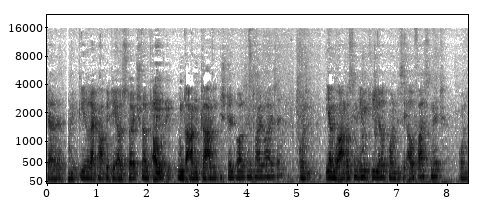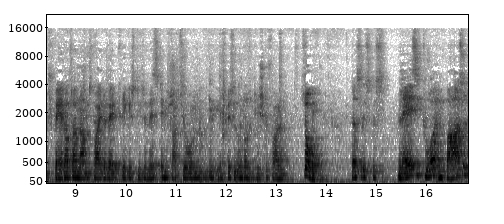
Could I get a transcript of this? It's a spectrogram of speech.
der Mitglieder der KPD aus Deutschland auch unter Anklage gestellt worden sind teilweise. Und irgendwo anders hin emigrieren konnte sie auch fast nicht. Und später dann nach dem Zweiten Weltkrieg ist diese Westemigration ein bisschen unter den Tisch gefallen. So, das ist das Bläsitor in Basel,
